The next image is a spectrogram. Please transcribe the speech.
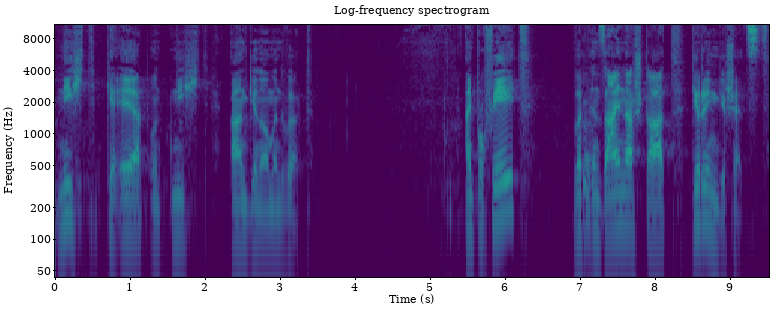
nicht geehrt und nicht angenommen wird. Ein Prophet wird in seiner Stadt gering geschätzt.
